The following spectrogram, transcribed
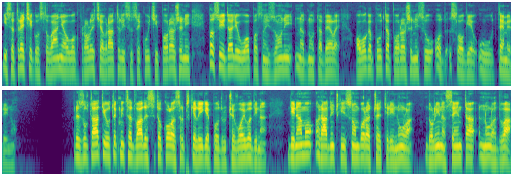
i sa trećeg gostovanja ovog proleća vratili su se kući poraženi, pa su i dalje u opasnoj zoni na dnu tabele. Ovoga puta poraženi su od sloge u Temerinu. Rezultati utakmica 20. kola Srpske lige područje Vojvodina. Dinamo Radnički Sombora 4-0, Dolina Senta 0-2,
